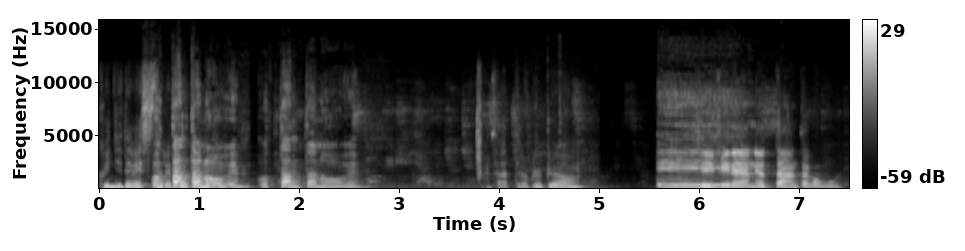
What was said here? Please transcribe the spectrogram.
Quindi deve essere proprio 89. 89. più- Esatto, proprio E... sì, fine anni 80 comunque.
